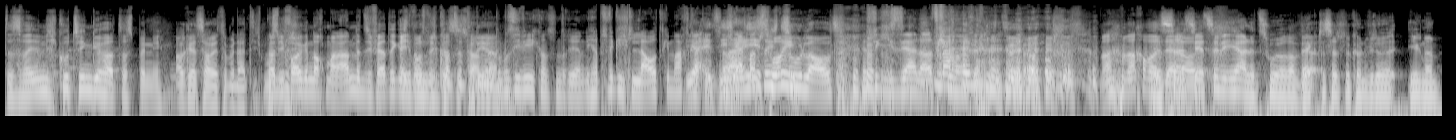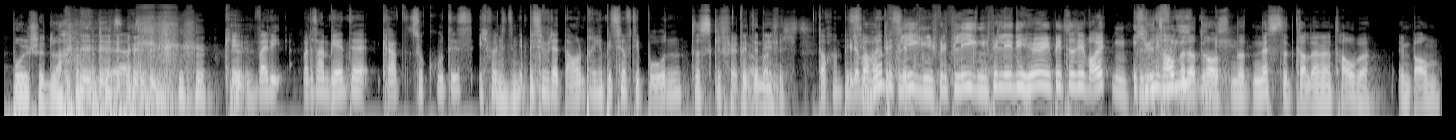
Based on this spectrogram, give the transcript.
Das war nicht gut hingehört, das Benny. Okay, sorry, tut mir leid. Ich Hör muss die mich- Folge nochmal an, wenn sie fertig ist. Ich muss mich konzentrieren. hören, Du musst dich wirklich konzentrieren. Ich habe es wirklich laut gemacht. Ja, ich- jetzt. Nein, Ja, mach's ist nicht zu laut. Ich habe wirklich sehr laut gemacht. mach, mach aber Das sehr heißt, laut. jetzt sind eh alle Zuhörer weg, Ja. das heißt, wir können wieder irgendein Bullshit labern. Ja. Okay, weil, die, weil das Ambiente gerade so gut ist, ich wollte Mhm. ein bisschen wieder down bringen, ein bisschen auf die Boden. Das gefällt Bitte mir aber nicht. Doch ein Ich will bisschen. aber ein heute bisschen. fliegen. Ich will fliegen. Ich will in die Höhe. Ich will zu den Wolken. Ich Die will Taube da draußen, da nestet gerade eine Taube im Baum.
